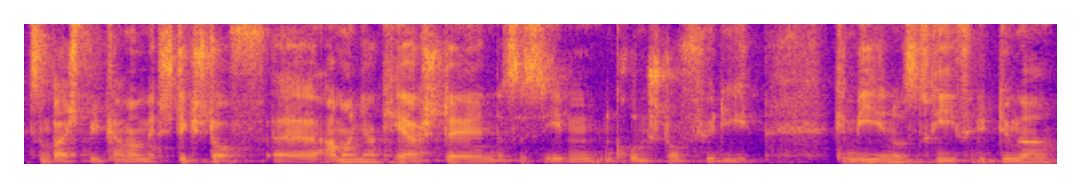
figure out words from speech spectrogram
Zum Beispiel kann man mit Stickstoff äh, Ammoniak herstellen. Das ist eben ein Grundstoff für die Chemieindustrie, für die Dünger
